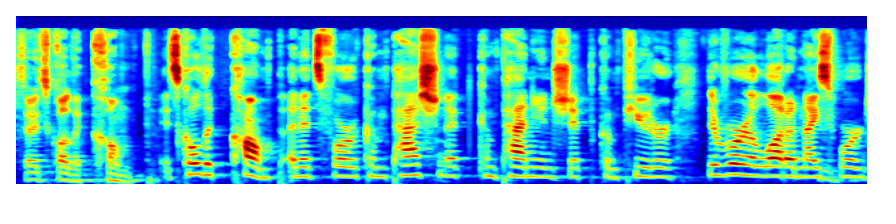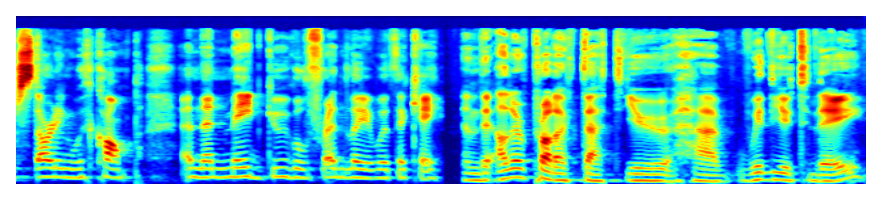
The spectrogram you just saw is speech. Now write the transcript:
So it's called a KOMP. It's called a KOMP, and it's for compassionate companionship computer. There were a lot of nice mm. words starting with comp, and then made Google friendly with a K. And the other product that you have with you today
